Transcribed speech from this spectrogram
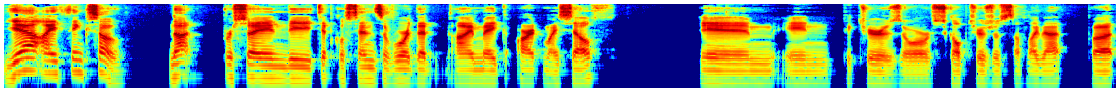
Yeah, I think so. Not per se in the typical sense of word that I make art myself in in pictures or sculptures or stuff like that, but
